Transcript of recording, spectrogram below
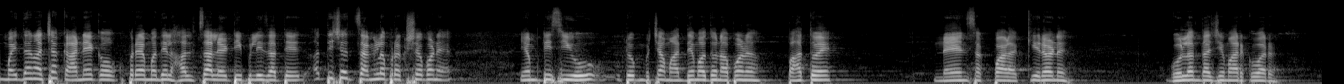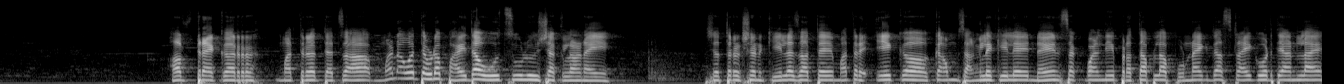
मैदानाच्या कानेकोपऱ्यामधील हालचाल टिपली जाते. अतिशय चांगलं प्रक्षेपण एम टी सी यूट्यूबच्या माध्यमातून आपण पाहतोय. नयन सकपाळ किरण गोलंदाजी मार्कवर. हाफ ट्रॅकर मात्र त्याचा म्हणावा तेवढा फायदा उचलू शकला नाही. क्षेत्ररक्षण केलं जात आहे मात्र एक काम चांगलं केलं आहे नयन सकपाळने प्रतापला पुन्हा एकदा स्ट्राईकवरती आणला आहे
